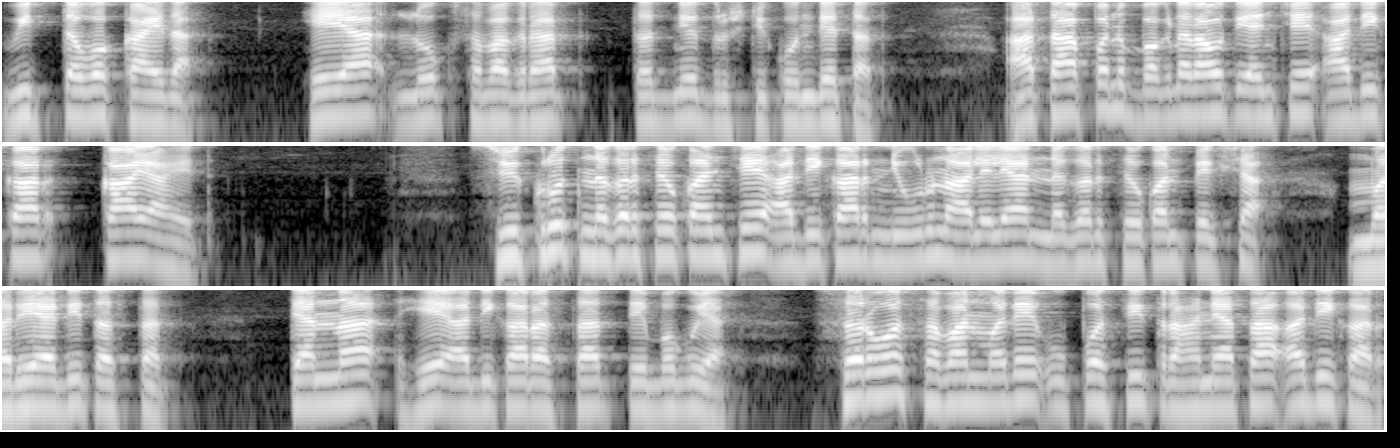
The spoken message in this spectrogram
वित्त व कायदा हे या लोकसभागृहात तज्ज्ञ दृष्टिकोन देतात. आता आपण बघणार आहोत यांचे अधिकार काय आहेत. स्वीकृत नगरसेवकांचे अधिकार निवडून आलेल्या नगरसेवकांपेक्षा मर्यादित असतात. त्यांना हे अधिकार असतात ते बघूया. सर्व सभांमध्ये उपस्थित राहण्याचा अधिकार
